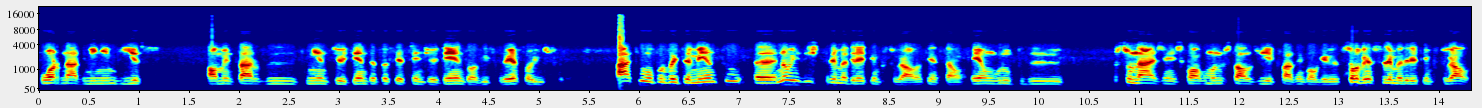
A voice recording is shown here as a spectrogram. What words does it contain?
o ordenado mínimo ia aumentar de 580 para 780 ou vice-versa, ou. Há aqui um aproveitamento, uh, não existe extrema-direita em Portugal, atenção, é um grupo de personagens com alguma nostalgia que fazem qualquer coisa. Se houvesse extrema-direita em Portugal,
